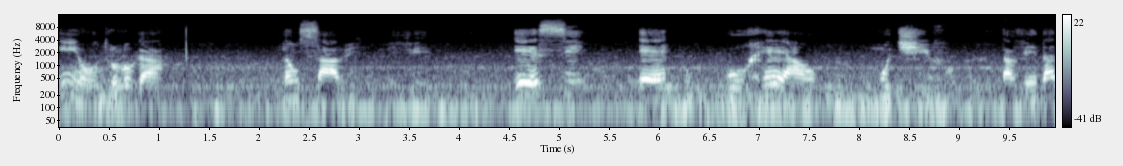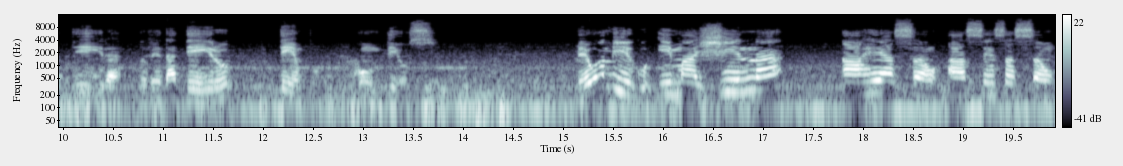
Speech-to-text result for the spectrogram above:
em outro lugar não sabe viver. Esse é o real motivo da verdadeira, do verdadeiro tempo com Deus. Meu amigo, imagina a reação, a sensação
